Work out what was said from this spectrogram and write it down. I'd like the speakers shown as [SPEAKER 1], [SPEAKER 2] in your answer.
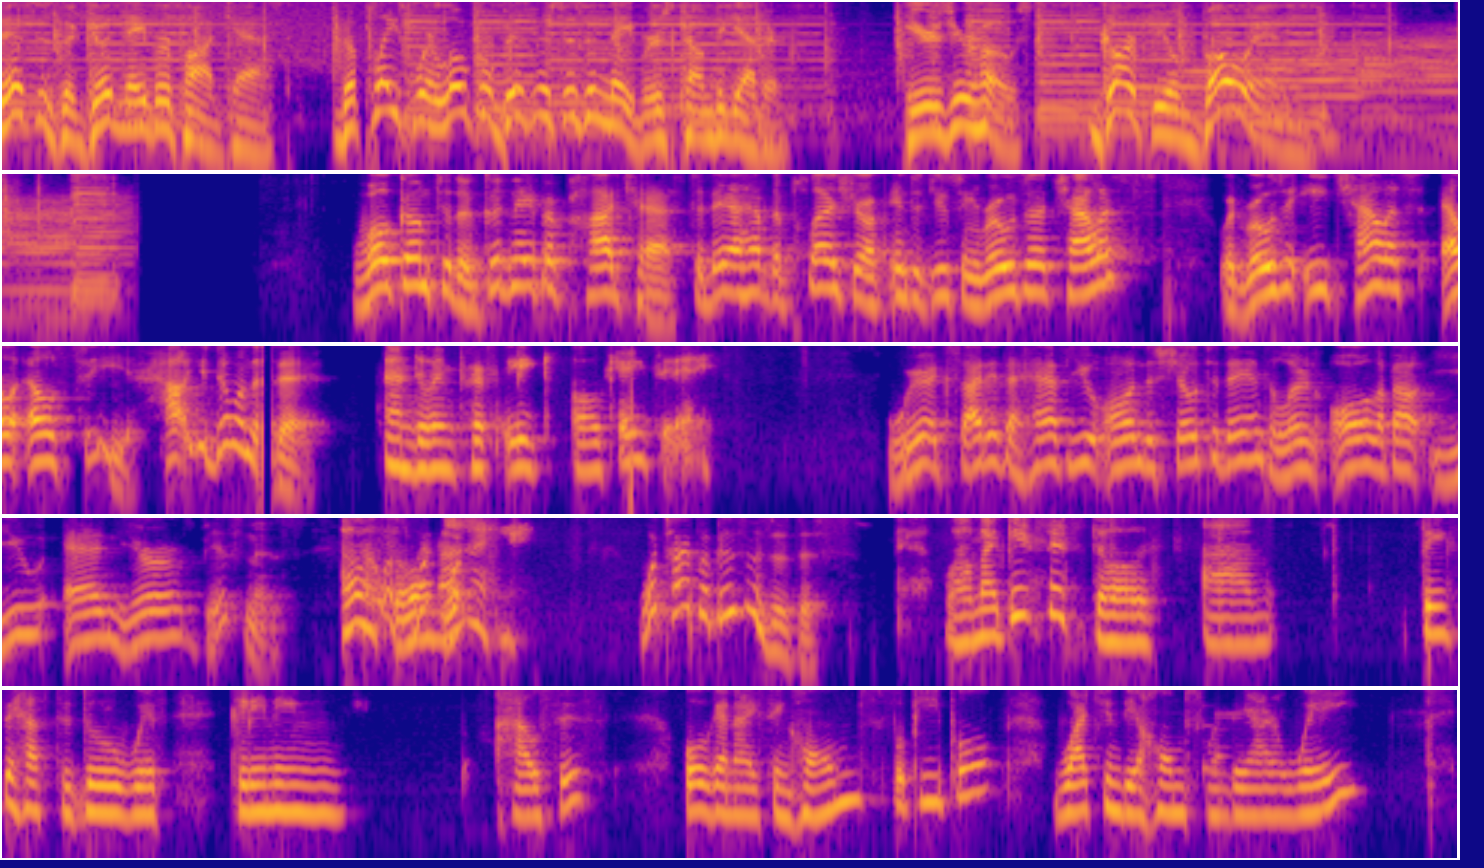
[SPEAKER 1] This is the Good Neighbor Podcast, the place where local businesses and neighbors come together. Here's your host, Garfield Bowen.
[SPEAKER 2] Welcome to the Good Neighbor Podcast. Today I have the pleasure of introducing Rosa Chalas with Rosa E. Chalas LLC. How are you doing today?
[SPEAKER 3] I'm doing perfectly okay today.
[SPEAKER 2] We're excited to have you on the show today and to learn all about you and your business.
[SPEAKER 3] Oh,
[SPEAKER 2] Tell us
[SPEAKER 3] so
[SPEAKER 2] what,
[SPEAKER 3] am
[SPEAKER 2] what,
[SPEAKER 3] I.
[SPEAKER 2] what type of business is this?
[SPEAKER 3] Well, my business does um, things that have to do with cleaning houses, organizing homes for people, watching their homes when they are away,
